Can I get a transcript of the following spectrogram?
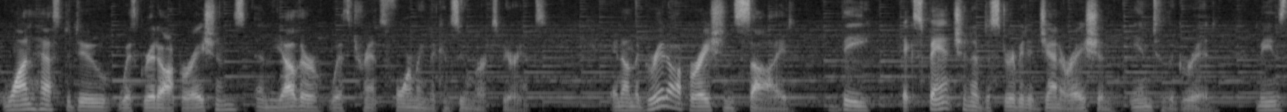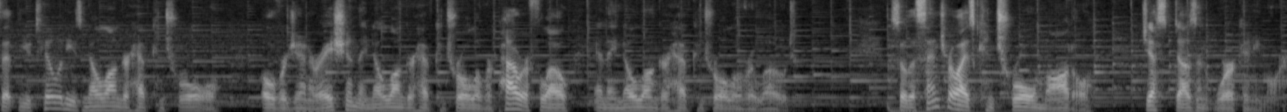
one has to do with grid operations and the other with transforming the consumer experience. And on the grid operations side, the expansion of distributed generation into the grid means that the utilities no longer have control over generation, they no longer have control over power flow, and they no longer have control over load. So the centralized control model just doesn't work anymore.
